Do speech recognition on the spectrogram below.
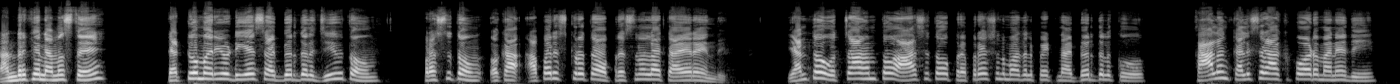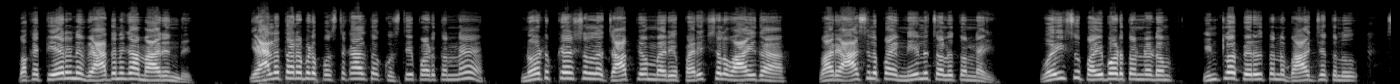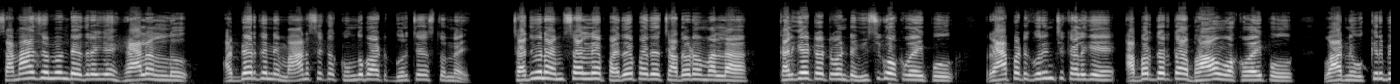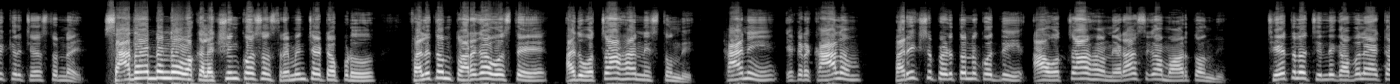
అందరికీ నమస్తే. టట్టు మరియు డిఎస్ అభ్యర్థుల జీవితం ప్రస్తుతం ఒక అపరిష్కృత ప్రశ్నలా తయారైంది. ఎంతో ఉత్సాహంతో ఆశతో ప్రిపరేషన్ మొదలుపెట్టిన అభ్యర్థులకు కాలం కలిసి రాకపోవడం అనేది ఒక తీరని వేదనగా మారింది. ఏళ్ళ తరబడి పుస్తకాలతో కుస్తీ పడుతున్న నోటిఫికేషన్ల జాప్యం మరియు పరీక్షల వాయిదా వారి ఆశలపై నీళ్ళు చల్లుతున్నాయి. వయసు పైబడుతుండడం ఇంట్లో పెరుగుతున్న బాధ్యతలు సమాజం నుండి ఎదురయ్యే హేళనలు అభ్యర్థిని మానసిక కుంగుబాటుకు గురిచేస్తున్నాయి చదివిన అంశాలనే పదే పదే చదవడం వల్ల కలిగేటటువంటి విసుగు ఒకవైపు రేపటి గురించి కలిగే అభద్రతా భావం ఒకవైపు వారిని ఉక్కిరిబిక్కిరి చేస్తున్నాయి. సాధారణంగా ఒక లక్ష్యం కోసం శ్రమించేటప్పుడు ఫలితం త్వరగా వస్తే అది ఉత్సాహాన్ని ఇస్తుంది. కానీ ఇక్కడ కాలం పరీక్ష పెడుతున్న కొద్దీ ఆ ఉత్సాహం నిరాశగా మారుతోంది. చేతిలో చిల్లి గవ్వలేక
